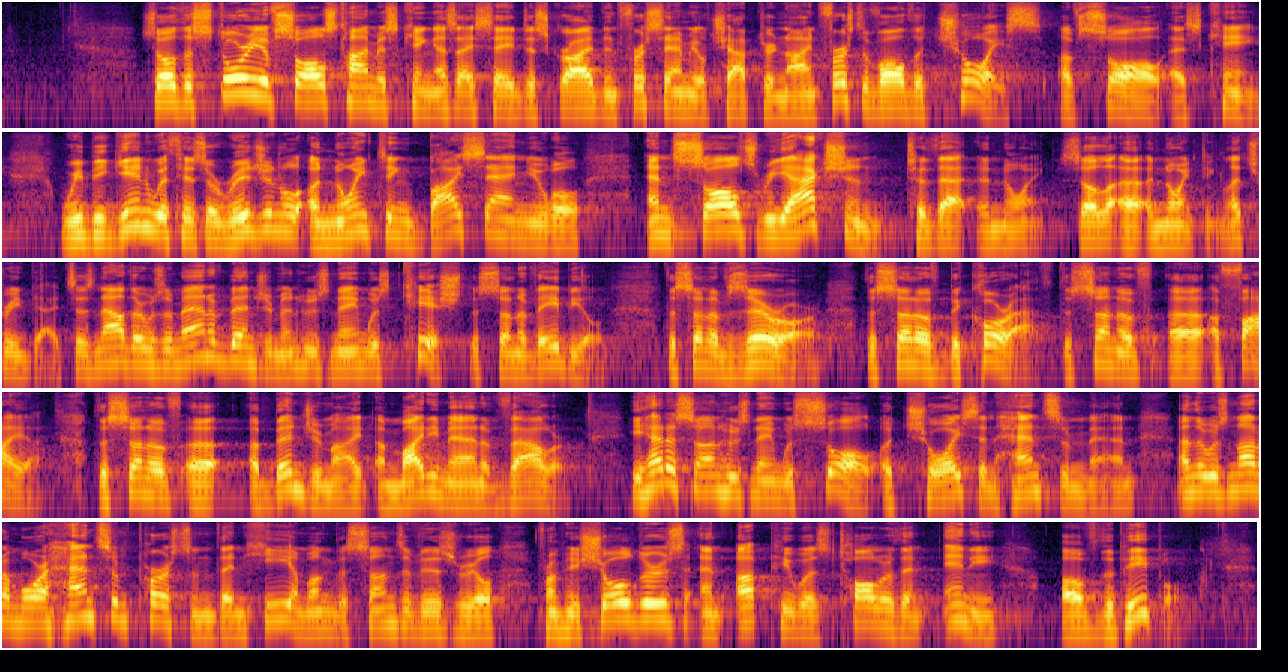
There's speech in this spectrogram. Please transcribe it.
So the story of Saul's time as king, as I say, described in 1 Samuel chapter 9. First of all, the choice of Saul as king. We begin with his original anointing by Samuel and Saul's reaction to that uh, anointing. Let's read that. It says, now there was a man of Benjamin whose name was Kish, the son of Abiel, the son of Zeror, the son of Bechorath, the son of uh, Aphiah, the son of uh, a Benjamite, a mighty man of valor. He had a son whose name was Saul, a choice and handsome man, and there was not a more handsome person than he among the sons of Israel. From his shoulders and up he was taller than any of the people.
